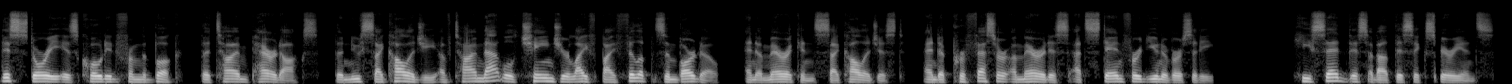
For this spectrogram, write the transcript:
This story is quoted from the book, The Time Paradox, The New Psychology of Time That Will Change Your Life by Philip Zimbardo, an American psychologist, and a professor emeritus at Stanford University. He said this about this experience.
